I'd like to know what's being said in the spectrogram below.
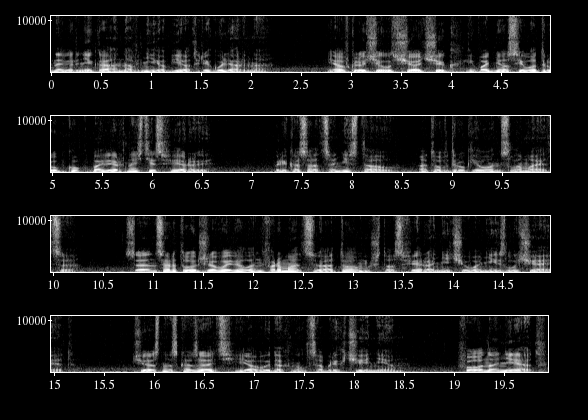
наверняка она в нее бьет регулярно. Я включил счетчик и поднес его трубку к поверхности сферы. Прикасаться не стал, а то вдруг и он сломается. Сенсор тут же вывел информацию о том, что сфера ничего не излучает. Честно сказать, я выдохнул с облегчением. «Фона нет»,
